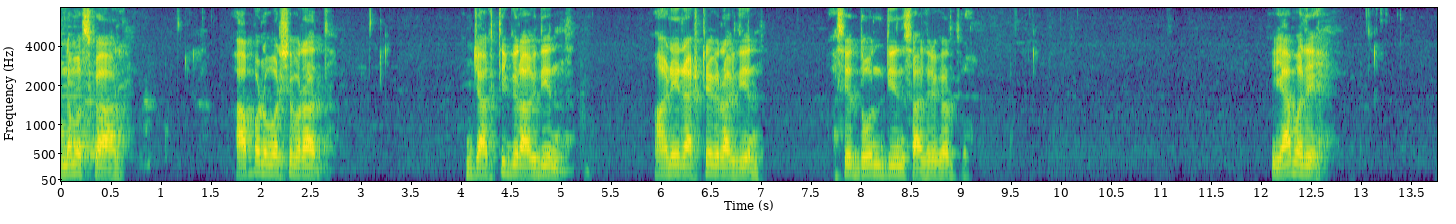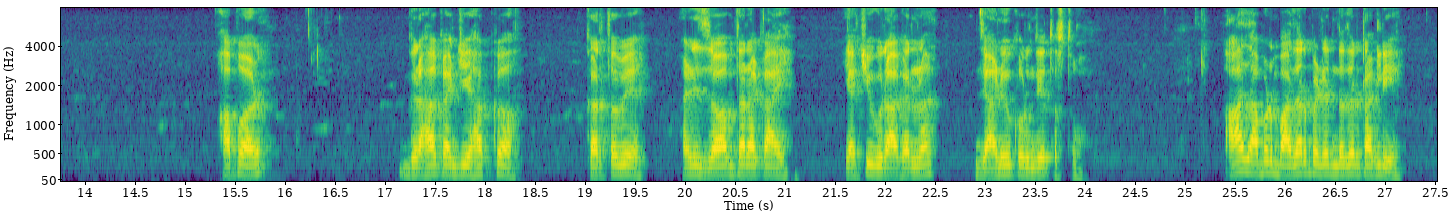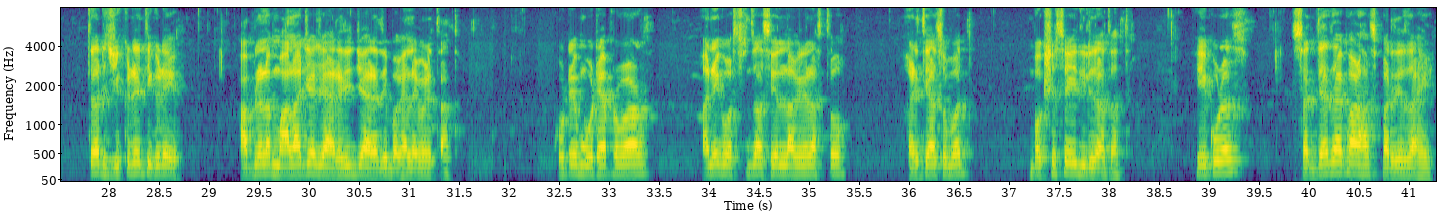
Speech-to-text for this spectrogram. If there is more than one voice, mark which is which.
Speaker 1: नमस्कार. आपण वर्षभरात जागतिक ग्राहक दिन आणि राष्ट्रीय ग्राहक दिन असे दोन दिन साजरे करतो. यामध्ये आपण ग्राहकांचे हक्क कर्तव्ये आणि जबाबदाऱ्या काय याची ग्राहकांना जाणीव करून देत असतो. आज आपण बाजारपेठेत नजर टाकली तर जिकडे तिकडे आपल्याला मालाच्या जाहिराती जाहिराती बघायला मिळतात. कुठे मोठ्या प्रमाणात अनेक वस्तूंचा सेल लागलेला असतो आणि त्यासोबत बक्षिसंही दिली जातात. एकूणच सध्याचा काळ हा स्पर्धेचा आहे.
